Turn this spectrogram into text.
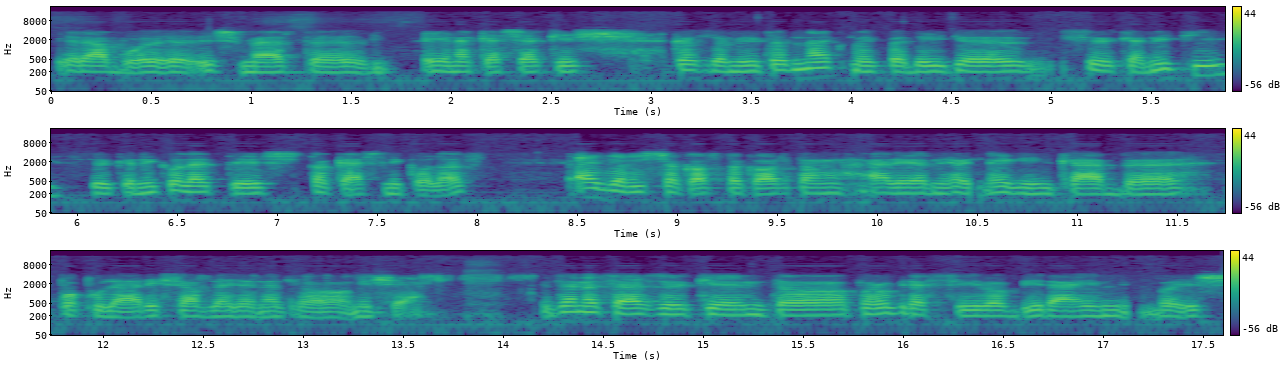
irából ismert énekesek is közreműködnek, mégpedig Szőke Niki, Szőke Nikolett és Takás Nikolasz. Ezzel is csak azt akartam elérni, hogy még inkább populárisabb legyen ez a mise. Zeneszerzőként a progresszívabb irányba is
